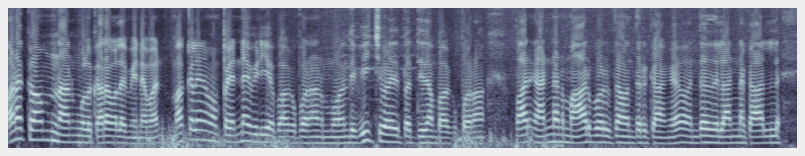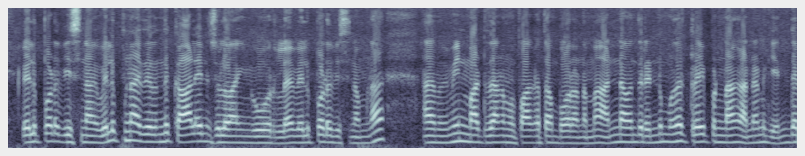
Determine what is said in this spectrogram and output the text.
வணக்கம் நான் உங்களுக்கு கரவலை மீனவன். மக்களே நம்ம இப்போ என்ன வீடியோ பார்க்க போகிறோம் நம்ம வந்து வீச்சு வலையை பற்றி தான் பார்க்க போகிறோம் பாருங்கள் அண்ணன் நம்ம ஆர்போருக்கு தான் வந்திருக்காங்க. வந்ததில் அண்ணன் காலில் வெளுப்போட வீசினாங்க. வெளுப்புனா இது வந்து காலைன்னு சொல்லுவாங்க எங்கள் ஊரில். வெளுப்போட வீசினோம்னா அந்த மீன் மாட்டு தான் நம்ம பார்க்கத்தான் போகிறோம் நம்ம. அண்ணன் வந்து ரெண்டு மூணு ட்ரை பண்ணாங்க. அண்ணனுக்கு எந்த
